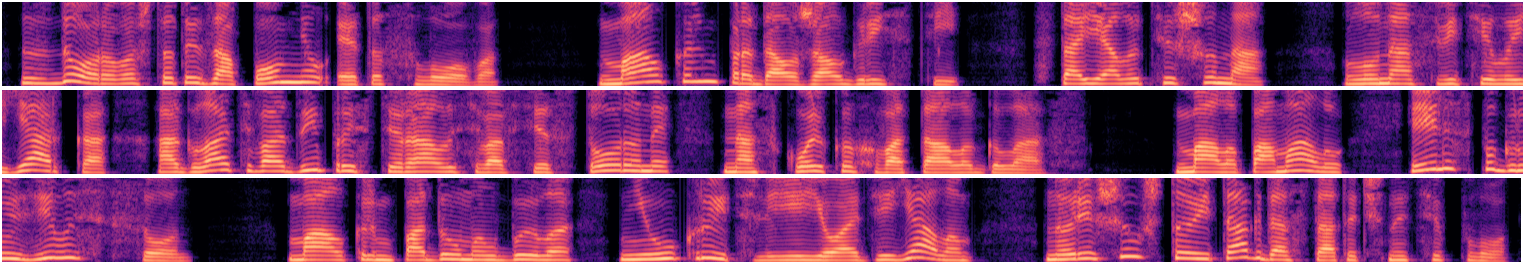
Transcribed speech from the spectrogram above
Здорово, что ты запомнил это слово. Малкольм продолжал грести. Стояла тишина. Луна светила ярко, а гладь воды простиралась во все стороны, насколько хватало глаз. Мало-помалу Элис погрузилась в сон. Малкольм подумал было, не укрыть ли ее одеялом, но решил, что и так достаточно тепло.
